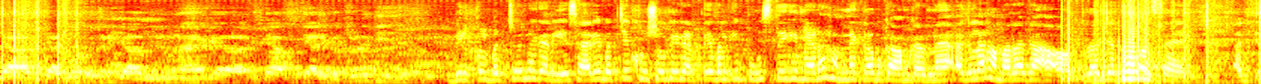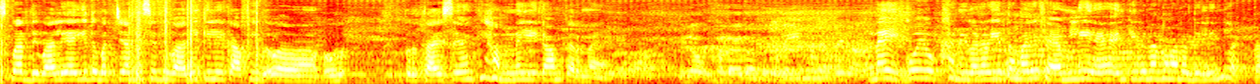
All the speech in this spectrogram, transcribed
क्या क्या जो रखड़ी का दिन मनाया गया? क्या तैयारी बच्चों ने की है? बिल्कुल बच्चों ने करी है। सारे बच्चे खुश होकर करते हैं बल्कि पूछते हैं कि मैडम हमने कब काम करना है? अगला हमारा प्रोजेक्ट कौन सा है? इस बार दिवाली आएगी तो बच्चे अभी से दिवाली के लिए काफ़ी प्रोत्साहित हैं कि हमने ये काम करना है। कितना औखा लगता है बच्चे ने नहीं कोई औखा नहीं लग रहा ये तो हमारी फैमिली है इनके बिना तो हमारा दिल ही नहीं लगता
